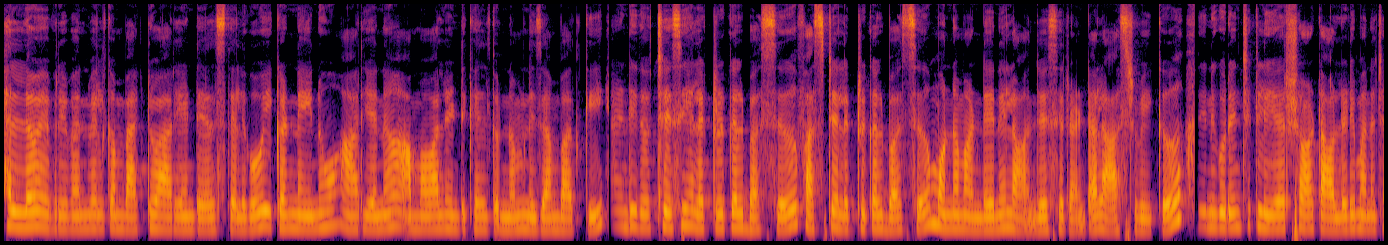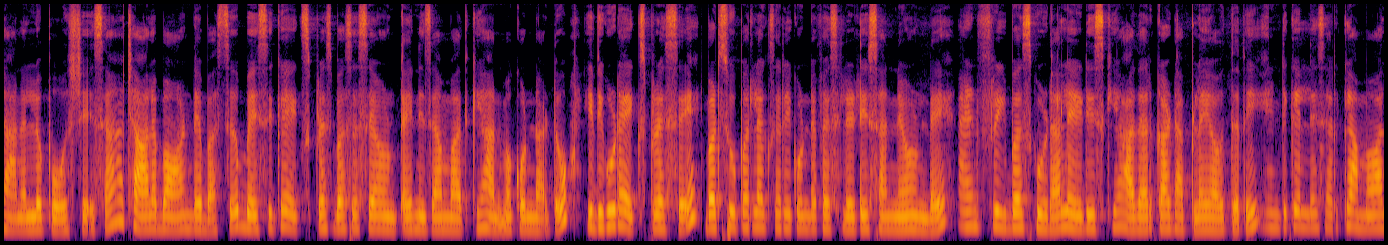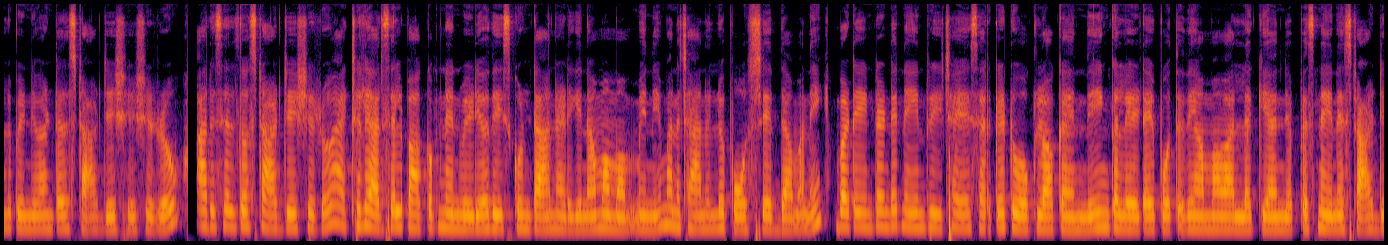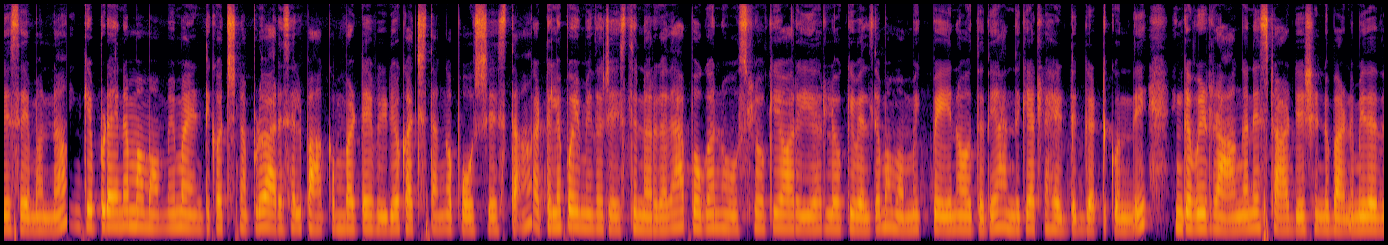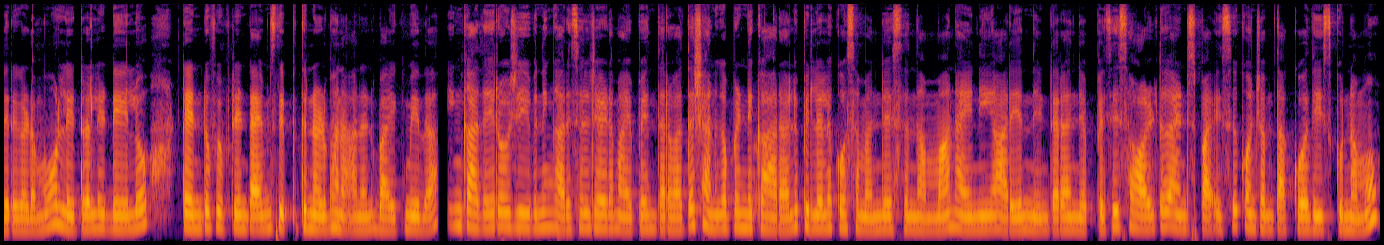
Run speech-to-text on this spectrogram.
Hello everyone welcome back to Aryan tales Telugu ఇక్కడ నేను ఆర్యన్ అమ్మ వాళ్ళ ఇంటికి వెళ్తున్నాం నిజామాబాద్కి. అండ్ ఇది వచ్చేసి electrical bus first electrical bus మొన్న మండేనే లాంచ్ చేసిరంట లాస్ట్ వీక్ దీని గురించి క్లియర్ షాట్ ఆల్రెడీ మన ఛానల్లో పోస్ట్ చేసా చాలా బాగుండే బస్సు బేసిక్గా ఎక్స్ప్రెస్ బస్సెస్ ఉంటాయి నిజామాబాద్కి హన్మకొండ టు ఇది కూడా ఎక్స్ప్రెస్సే బట్ సూపర్ లగ్జరీకి ఉండే ఫెసిలిటీస్ అన్నీ ఉండే. అండ్ ఫ్రీ బస్ కూడా లేడీస్కి ఆధార్ కార్డ్ అప్లై అవుతుంది. ఇంటికి వెళ్ళేసరికి అమ్మ వాళ్ళు పిండి వంటలు స్టార్ట్ చేసేసారు అరిసెలు అరిసెలతో స్టార్ట్ చేసిర్రు. యాక్చువల్లీ అరిసెల పాకం నేను వీడియో తీసుకుంటా అని అడిగిన మా మమ్మీని మన ఛానల్లో పోస్ట్ చేద్దామని. బట్ ఏంటంటే నేను రీచ్ అయ్యేసరికి టూ ఓ క్లాక్ అయింది. ఇంకా లేట్ అయిపోతుంది అమ్మ వాళ్ళకి అని చెప్పేసి నేనే స్టార్ట్ చేసేయమన్నా. ఇంకెప్పుడైనా మా మమ్మీ మా ఇంటికి వచ్చినప్పుడు అరిసెల పాకం బట్టే వీడియో ఖచ్చితంగా పోస్ట్ చేస్తా. కట్టెల పొయ్యి మీద చేస్తున్నారు కదా ఆ పొగ నోస్లోకి ఆర్ ఇయర్లోకి వెళ్తే మా మమ్మీకి పెయిన్ అవుతుంది. అందుకే అట్లా హెడ్కి కట్టుకుంది. ఇంకా వీడు రాగానే స్టార్ట్ చేసిండు బండి మీద తిరగడము. లిటరలీ డేలో టెన్ టు ఫిఫ్టీన్ టైమ్స్ తిప్పుతున్నాడు మా నాన్నని బైక్ మీద. ఇంకా ఇంకా అదే రోజు ఈవినింగ్ అరిసెలు చేయడం అయిపోయిన తర్వాత శనగపిండి కారాలు పిల్లల కోసం అని చేస్తుంది అమ్మ నైని ఆర్యన్ తింటారు? అని చెప్పేసి సాల్ట్ అండ్ స్పైస్ కొంచెం తక్కువ తీసుకున్నాము.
